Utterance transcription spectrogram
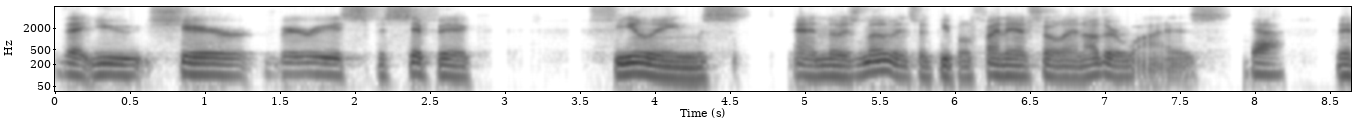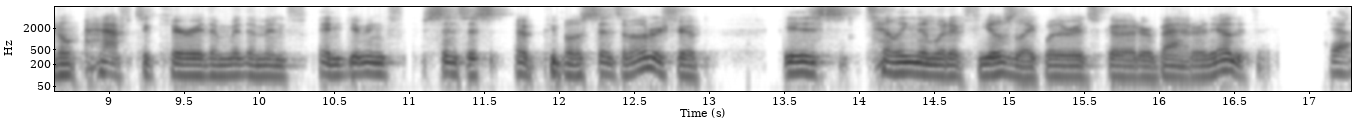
that you share very specific feelings and those moments with people, financial and otherwise. Yeah. They don't have to carry them with them, and and giving sense of, uh, people a sense of ownership is telling them what it feels like, whether it's good or bad or the other thing. Yeah.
